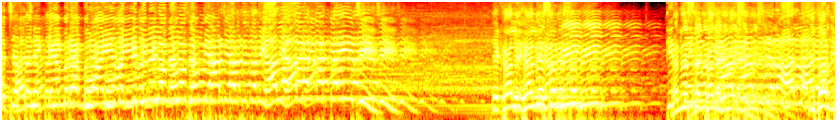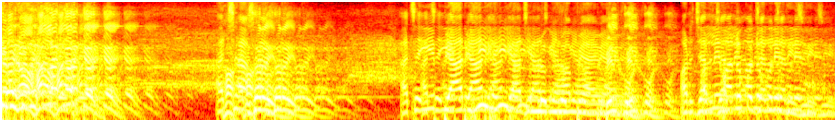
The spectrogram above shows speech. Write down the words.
अच्छा तने कैमरा घुमाइए तो कितने लोग हमसे प्यार करते हैं हाल हाल बताइए जी एक हाल कहने से भी से खाली इधर से भी हाँ हल्ला करके अच्छा हाँ, ही। अच्छा ये प्यार ही है आज हम लोग यहाँ पे आए हैं। बिल्कुल। और जलने वालों को जलने दीजिए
